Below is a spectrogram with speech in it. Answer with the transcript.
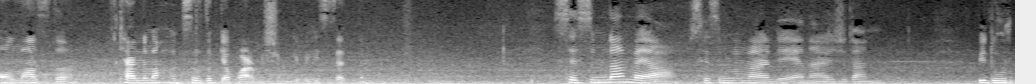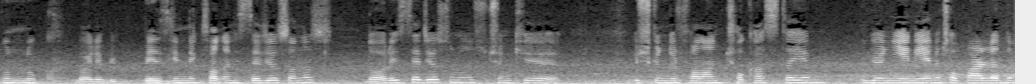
olmazdı. Kendime haksızlık yaparmışım gibi hissettim. Sesimden veya sesimin verdiği enerjiden bir durgunluk, böyle bir bezginlik falan hissediyorsanız doğru hissediyorsunuz. Çünkü üç gündür falan çok hastayım. Bugün yeni yeni toparladım.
